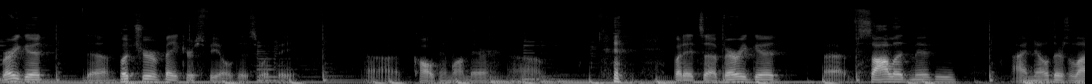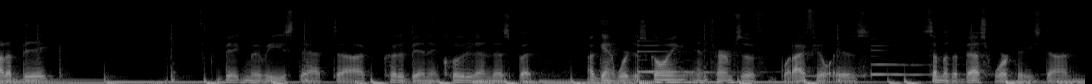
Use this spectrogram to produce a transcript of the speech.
very good. The Butcher of Bakersfield is what they uh, called him on there. Um, but it's a very good, uh, solid movie. I know there's a lot of big, big movies that uh, could have been included in this, but again, we're just going in terms of what I feel is some of the best work that he's done.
